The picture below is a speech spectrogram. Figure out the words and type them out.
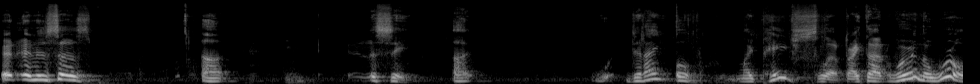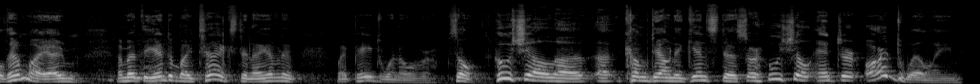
And, and it says, uh, let's see, uh, did I? Oh, my page slipped. I thought, where in the world am I? I'm, I'm at the end of my text and I haven't, my page went over. So, who shall uh, uh, come down against us or who shall enter our dwelling?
